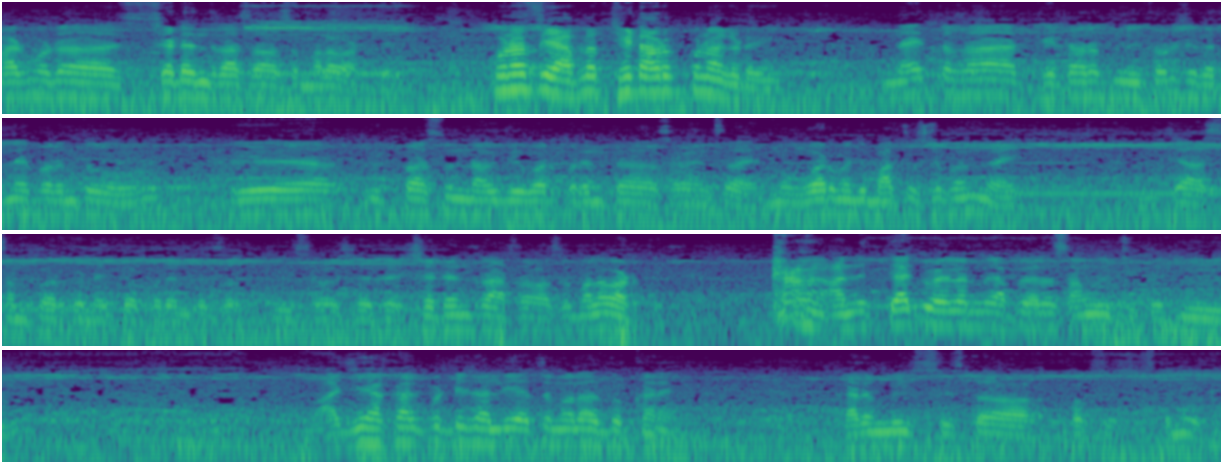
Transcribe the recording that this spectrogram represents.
फार मोठं षडयंत्र असावं असं मला वाटतं कुणाचं आहे? आपला थेट आरोप कुणाकडे? नाही तसा थिएटरवर मी करू शकत नाही परंतु हे इथपासून अगदी वरपर्यंत सगळ्यांचं आहे. मग वर म्हणजे मातोश्री पण नाही. त्या संपर्क नेत्यापर्यंतचं षडयंत्र असावं असं मला वाटतं आणि त्याच वेळेला मी आपल्याला सांगू इच्छितो की माझी हकालपट्टी झाली याचं मला दुःख नाही. कारण मी शिस्त पक्ष शिस्त मोठी.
